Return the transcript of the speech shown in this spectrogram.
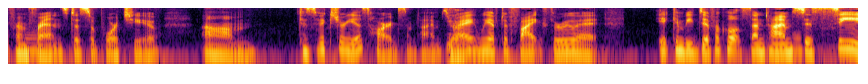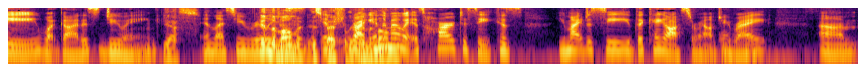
from mm-hmm. friends to support you. Um, Because victory is hard sometimes, Yeah. right? We have to fight through it. It can be difficult sometimes to see what God is doing. Yes. Unless you really in the just- moment, especially in right the in the moment. moment it's hard to see because you might just see the chaos around you, right? Um,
